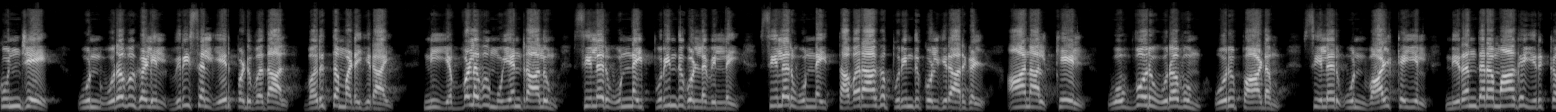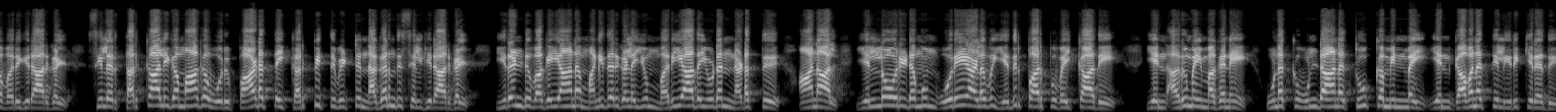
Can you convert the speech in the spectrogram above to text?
குஞ்சே உன் உறவுகளில் விரிசல் ஏற்படுவதால் வருத்தமடைகிறாய். நீ எவ்வளவு முயன்றாலும் சிலர் உன்னை புரிந்து கொள்ளவில்லை சிலர் உன்னை தவறாக புரிந்து கொள்கிறார்கள். ஆனால் கேள் ஒவ்வொரு உறவும் ஒரு பாடம். சிலர் உன் வாழ்க்கையில் நிரந்தரமாக இருக்க வருகிறார்கள். சிலர் தற்காலிகமாக ஒரு பாடத்தை கற்பித்துவிட்டு நகர்ந்து செல்கிறார்கள். இரண்டு வகையான மனிதர்களையும் மரியாதையுடன் நடத்து ஆனால் எல்லோரிடமும் ஒரே அளவு எதிர்பார்ப்பு வைக்காதே. என் அருமை மகனே உனக்கு உண்டான தூக்கமின்மை என் கவனத்தில் இருக்கிறது.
